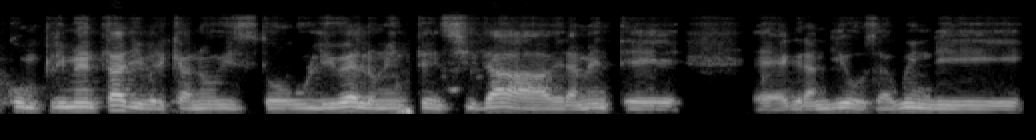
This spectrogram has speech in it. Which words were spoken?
complimentati perché hanno visto un livello, un'intensità veramente eh, grandiosa. Quindi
